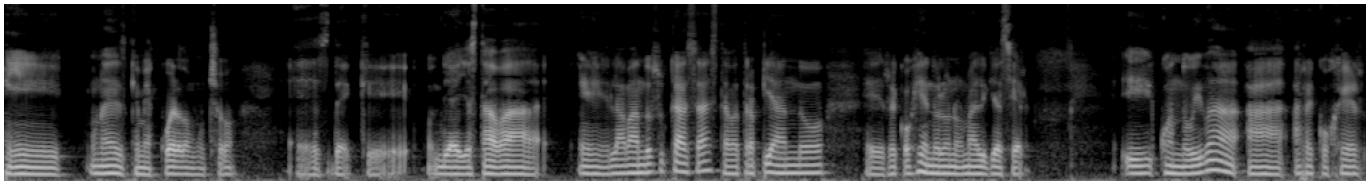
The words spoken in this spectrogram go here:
Y una vez que me acuerdo mucho es de que un día ella estaba eh, lavando su casa, estaba trapeando, eh, recogiendo lo normal que hacer. Y cuando iba a, recoger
